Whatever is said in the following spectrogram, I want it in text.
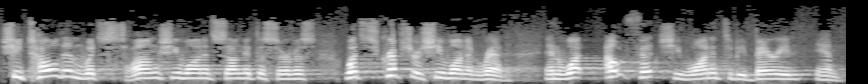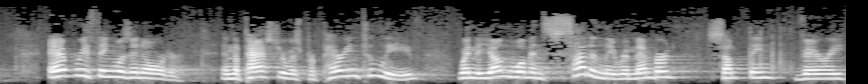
She told him which song she wanted sung at the service, what scripture she wanted read, and what outfit she wanted to be buried in. Everything was in order, and the pastor was preparing to leave when the young woman suddenly remembered something very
